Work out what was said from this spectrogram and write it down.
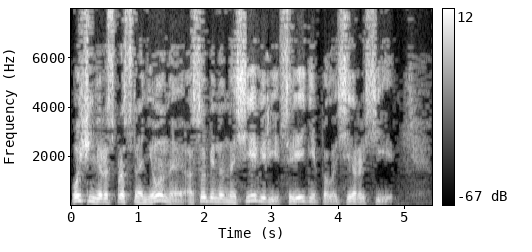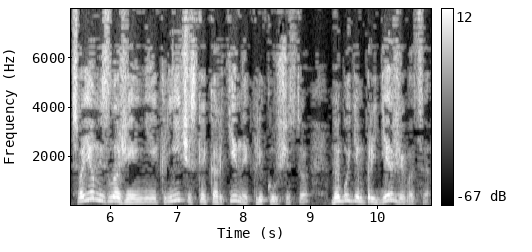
очень распространенное, особенно на севере и в средней полосе России. В своем изложении клинической картины кликушества мы будем придерживаться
